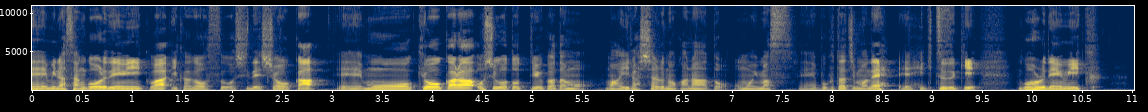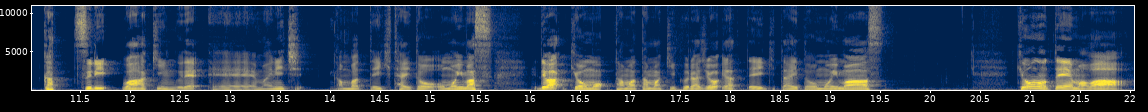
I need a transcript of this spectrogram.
えー、皆さんゴールデンウィークはいかがお過ごしでしょうか、えー、もう今日からお仕事っていう方も、まあいらっしゃるのかなと思います。えー、僕たちもね、え引き続きゴールデンウィーク、がっつりワーキングで、え毎日頑張っていきたいと思います。では今日もたまたま聞くラジオやっていきたいと思います。今日のテーマは、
